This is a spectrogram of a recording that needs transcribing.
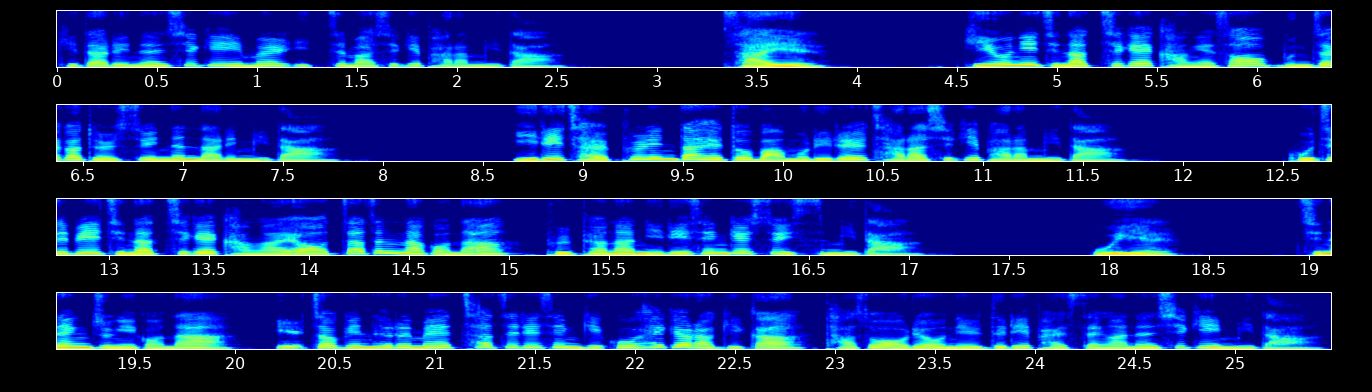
기다리는 시기임을 잊지 마시기 바랍니다. 4일. 기운이 지나치게 강해서 문제가 될 수 있는 날입니다. 일이 잘 풀린다 해도 마무리를 잘 하시기 바랍니다. 고집이 지나치게 강하여 짜증나거나 불편한 일이 생길 수 있습니다. 5일. 진행 중이거나 일적인 흐름에 차질이 생기고 해결하기가 다소 어려운 일들이 발생하는 시기입니다.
